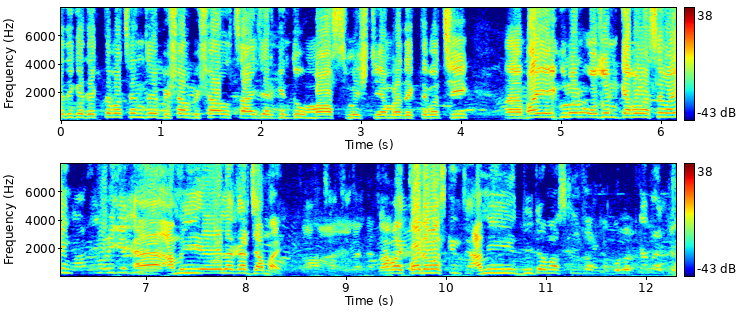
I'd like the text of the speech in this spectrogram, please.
এদিকে দেখতে পাচ্ছেন যে বিশাল বিশাল সাইজের কিন্তু মাছ মিষ্টি আমরা দেখতে পাচ্ছি। ভাই এইগুলোর ওজন কেমন আছে ভাই? আমি এই এলাকার জামাই। জামাই কয়টা মাছ কিনছি আমি দুইটা মাছ কিনছি একটা বুলেট কাপ একটা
